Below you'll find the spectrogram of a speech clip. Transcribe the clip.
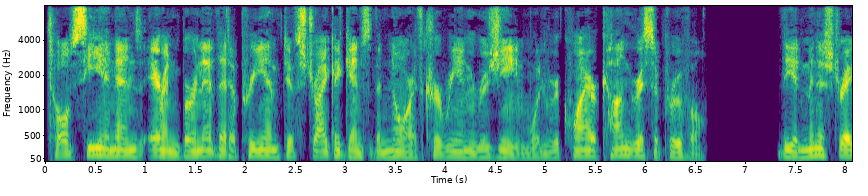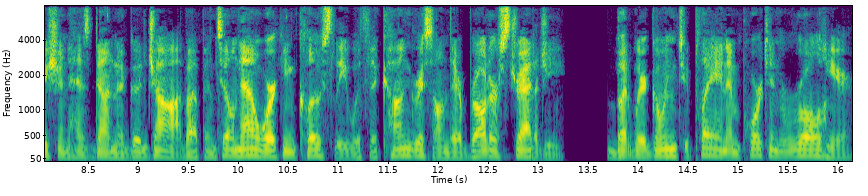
told CNN's Erin Burnett that a preemptive strike against the North Korean regime would require Congress approval. The administration has done a good job up until now working closely with the Congress on their broader strategy. But we're going to play an important role here,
